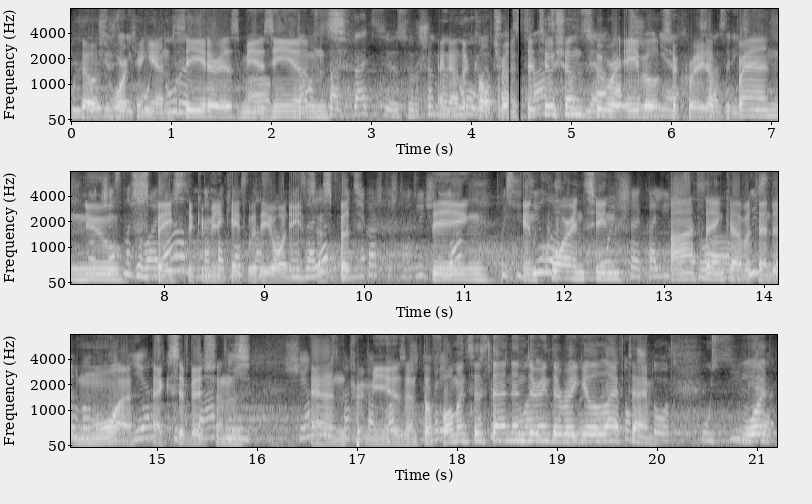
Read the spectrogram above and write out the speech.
those working in theaters, museums, and other cultural institutions, who were able to create a brand new space to communicate with the audiences. But being in quarantine, I think I've attended more exhibitions and premieres and performances then and during the regular lifetime. What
